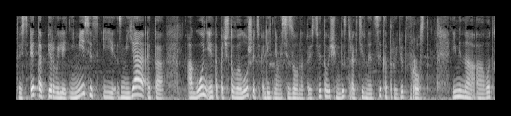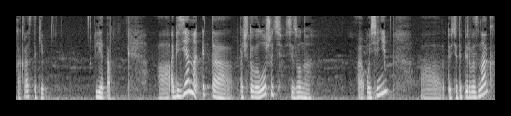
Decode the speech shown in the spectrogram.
То есть это первый летний месяц, и змея — это огонь, это почтовая лошадь летнего сезона. То есть это очень быстрая активная ЦИ, которая идет в рост. Именно а, вот как раз-таки лето. А, обезьяна — это почтовая лошадь сезона а, осени. А, то есть это первый знак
